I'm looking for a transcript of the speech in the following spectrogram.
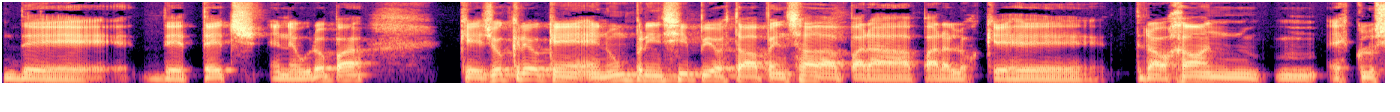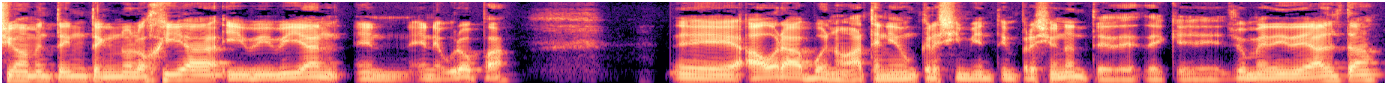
de, de Tech en Europa, que yo creo que en un principio estaba pensada para, para los que trabajaban mm, exclusivamente en tecnología y vivían en, Europa. Eh, ahora, bueno, ha tenido un crecimiento impresionante desde que yo me di de alta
